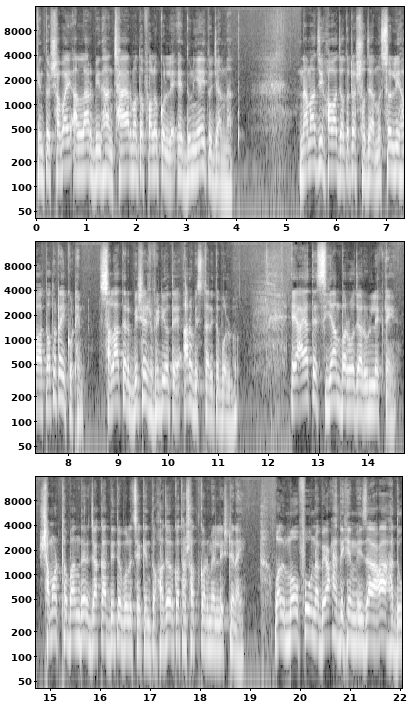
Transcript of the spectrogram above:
কিন্তু সবাই আল্লাহর বিধান, ছায়ার মতো ফলো করলে এ দুনিয়াই তো জান্নাত। নামাজি হওয়া যতটা সোজা, মুসল্লি হওয়া ততটাই কঠিন। সালাতের বিশেষ ভিডিওতে আরও বিস্তারিত বলব। এ আয়াতে সিয়াম বা রোজার উল্লেখ নেই। সামর্থ্যবানদের জাকাত দিতে বলেছে, কিন্তু হজর কথা সৎকর্মের লিস্টে নাই। ওয়াল মৌফুন বেআহাদিহিম ইজা আহাদু।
